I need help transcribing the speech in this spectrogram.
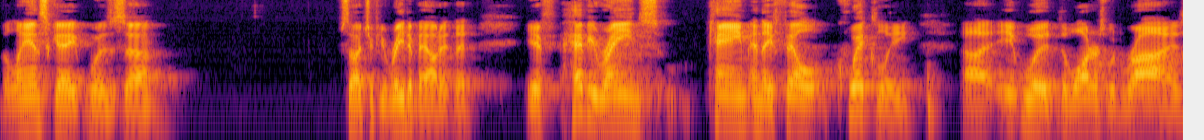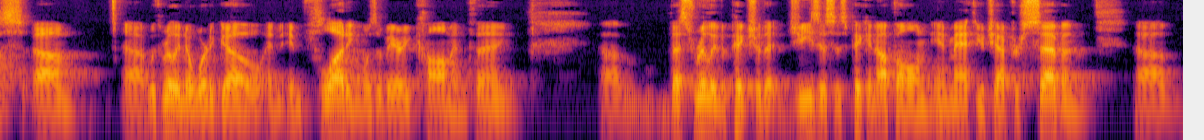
The landscape was uh, such, if you read about it, that if heavy rains came and they fell quickly, uh, it would the waters would rise um, uh, with really nowhere to go, and, and, flooding was a very common thing. Uh, that's really the picture that Jesus is picking up on in Matthew chapter seven, um,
